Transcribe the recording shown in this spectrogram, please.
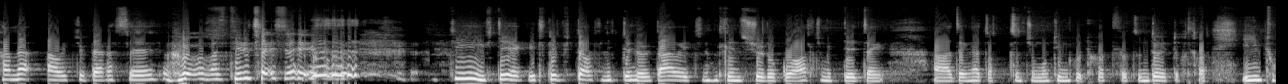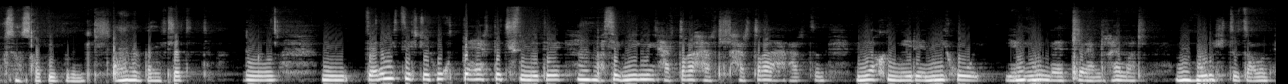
танаа аав ээж байгаасай. Бас тэр чаашаа. Тийм ихтэй яг LGBT олон нийтийн хувьд аав ээж нь хүлээн зөвшөөрөөгүй олж мэдээ заг загнаа зодсон ч юм уу тиймэрхүү тохиолдол зөндөө байдаг болохоор ийм түүх сонсоход би бүр ингээл амар баярлаад зарим эцэгчүүд хүүхдтэй хайртай ч гэсэндээ тий бас яг нийгмийг харж байгаа хардл харж байгаа харцсан миний охин нэрээ миний хүү яг ийм байдлаар амьдрах юм бол өөрөө хэцүү зовно.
